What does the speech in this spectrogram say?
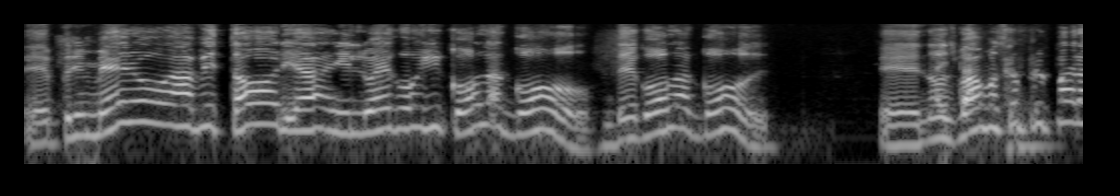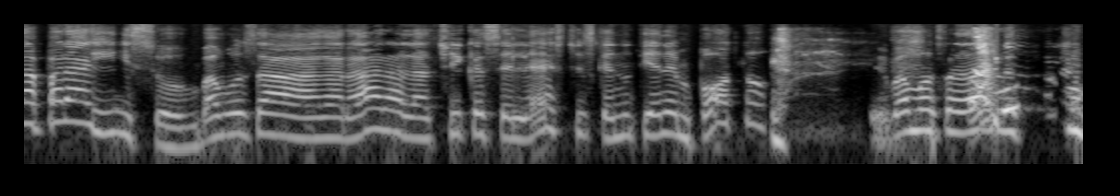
Eh, primeiro a vitória e logo ir gol a gol, de gol a gol. Eh, nos vamos a preparar para isso. Vamos a agarrar a las chicas celestes que não têm poto e vamos a darles um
